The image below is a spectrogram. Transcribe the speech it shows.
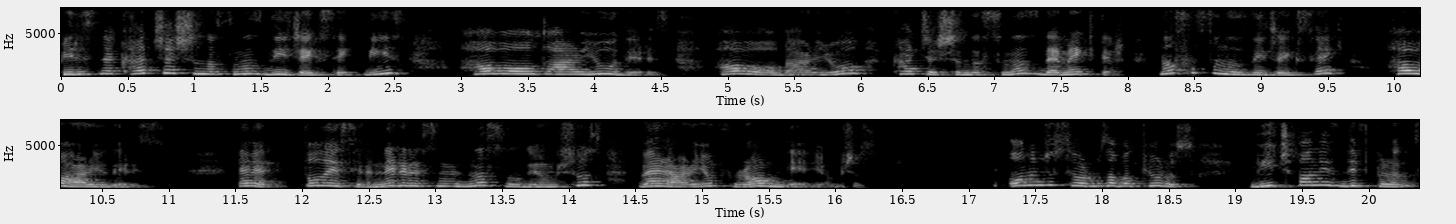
Birisine kaç yaşındasınız diyeceksek biz How old are you deriz. How old are you? Kaç yaşındasınız demektir. Nasılsınız diyeceksek how are you deriz. Evet, dolayısıyla nerelisiniz nasıl diyormuşuz? Where are you from diye diyormuşuz. 10. sorumuza bakıyoruz. Which one is different?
